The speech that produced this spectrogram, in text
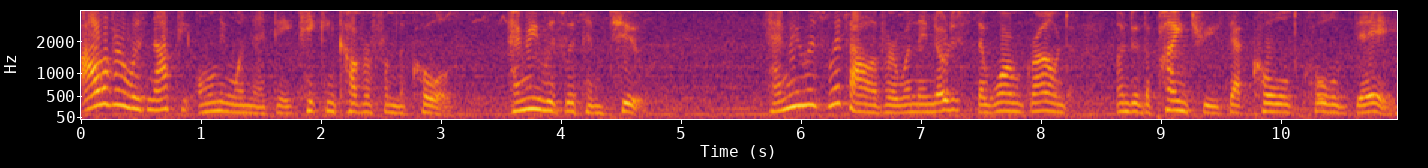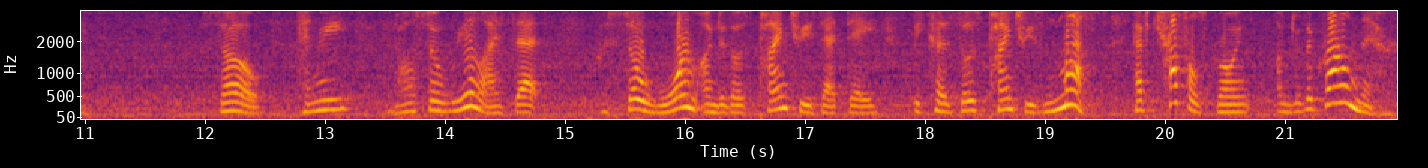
Oliver was not the only one that day taking cover from the cold. Henry was with him too. Henry was with Oliver when they noticed the warm ground under the pine trees that cold, cold day. So, Henry had also realized that it was so warm under those pine trees that day because those pine trees must have truffles growing under the ground there.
